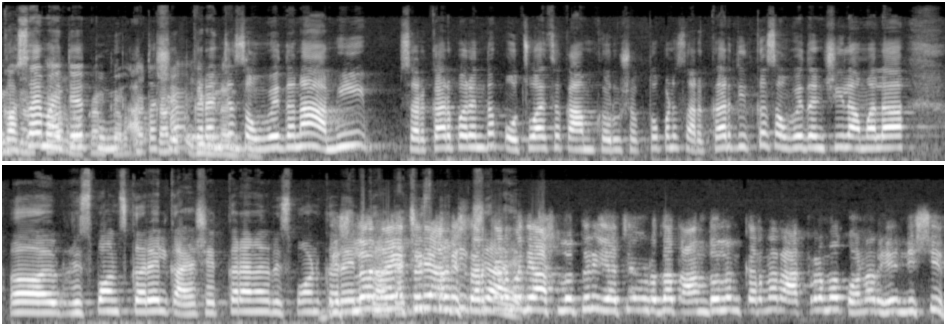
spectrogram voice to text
कसं आहे माहितीये तुम्ही आता शेतकऱ्यांच्या. संवेदना आम्ही सरकारपर्यंत पोहोचवायचं काम करू शकतो पण सरकार तितकं संवेदनशील आम्हाला रिस्पॉन्स करेल का शेतकऱ्यांना रिस्पॉन्ड करेल. सरकारमध्ये असलो तरी याच्या विरोधात आंदोलन करणार आक्रमक होणार हे निश्चित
